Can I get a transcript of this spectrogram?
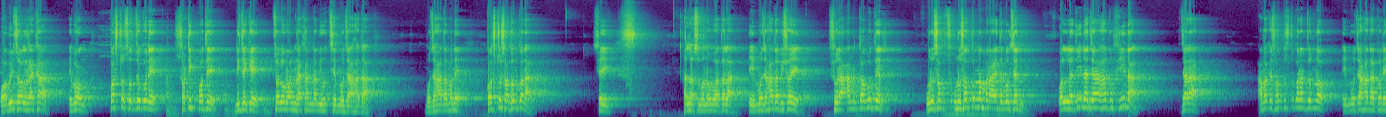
অবিচল রাখা এবং কষ্ট সহ্য করে সঠিক পথে নিজেকে চলমান রাখার নামই হচ্ছে মোজাহাদা। মোজাহাদা মানে কষ্ট সাধন করা। সেই আল্লাহ সুবানুয়াতালা এই মোজাহাদা বিষয়ে সুরা আন কাবুতের উনসত্তর নম্বর আয়তে বলছেন ওল্লাদিনা জাহাদু ফিনা যারা আমাকে সন্তুষ্ট করার জন্য এই মোজাহাদা করে,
